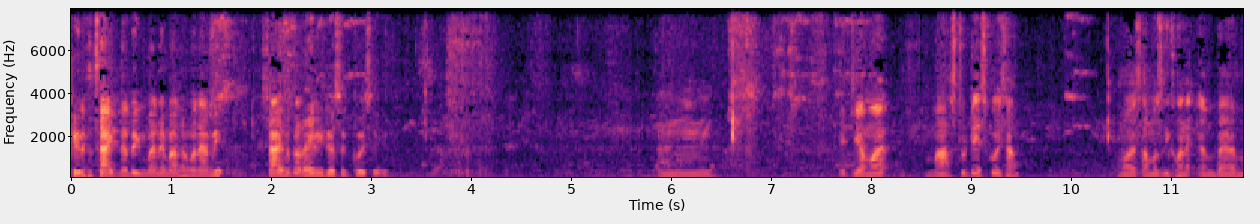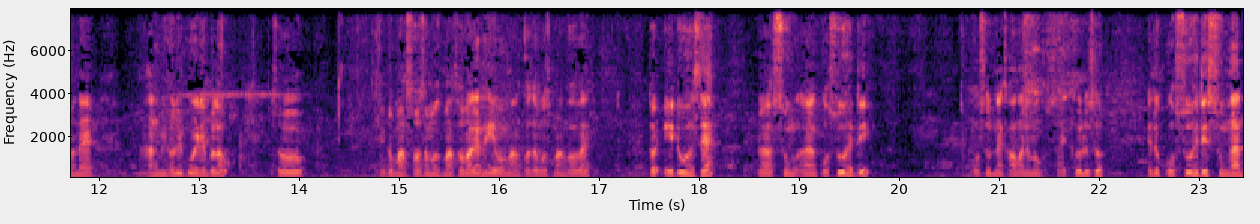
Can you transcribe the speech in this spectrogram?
কিন্তু চাৰে তিনিটাতো ইমানেই মানুহ মানে আমি চাৰে ছটাত আহি ভিডিঅ' শ্বুট কৰিছোঁহি। এতিয়া মই মাছটো টেষ্ট কৰি চাম। মই চামুচকেইখন মানে সান মিহলি কৰি নেপেলাওঁ। চ' এইটো মাছৰ চামুচ মাছৰ ভাগে থাকিব মাংস চামুচ মাংস ভাগে। তো এইটো হৈছে আহ, চুং আহ, কচু হেতি কচুত নাখাওঁ কাৰণে মই চাইড কৰি লৈছোঁ। এইটো কচু হেতি চুঙাত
